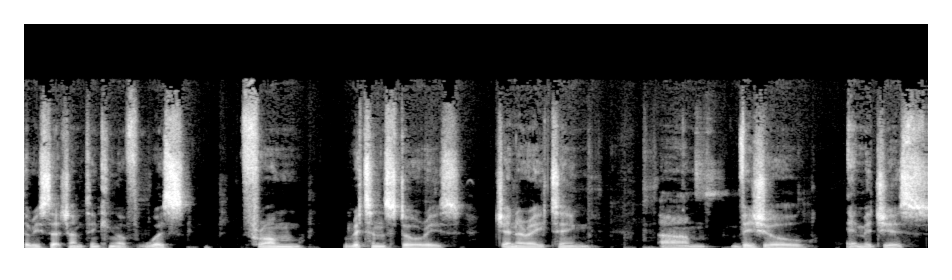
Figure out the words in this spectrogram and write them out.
the research I'm thinking of was from written stories generating um, visual images,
